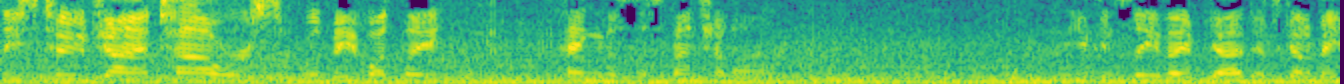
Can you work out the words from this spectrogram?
These two giant towers will be what they hang the suspension on. You can see they've got, it's going to be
